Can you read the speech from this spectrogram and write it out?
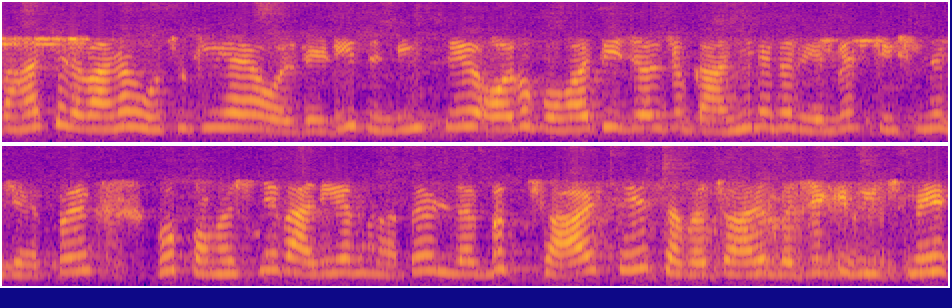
वहाँ से रवाना हो चुकी है ऑलरेडी दिल्ली से और वो बहुत ही जल्द जो गांधीनगर रेलवे स्टेशन है जयपुर, वो पहुँचने वाली है वहाँ पर लगभग चार से सवा चार बजे के बीच में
